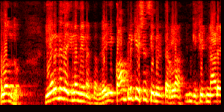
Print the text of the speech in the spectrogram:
ಒಂದು. ಎರಡನೇದ ಇನ್ನೊಂದು ಏನಂತಂದ್ರೆ, ಈ ಕಾಂಪ್ಲಿಕೇಶನ್ಸ್ ಏನ್ ಹೇಳ್ತಾರಲ್ಲ, ನಿಮ್ಗೆ ಕಿಡ್ ನಾಳೆ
